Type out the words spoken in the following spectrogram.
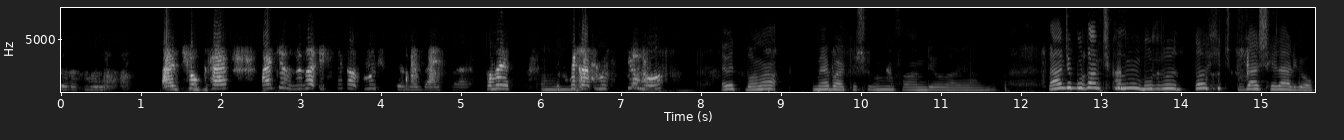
seviyor. Yani çok her, herkes bize istek atmak istiyor nedense. Sana istek atmak istiyor mu? Evet bana merhaba arkadaşlarım falan diyorlar yani. Bence buradan çıkalım. Burada hiç güzel şeyler. Yok.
